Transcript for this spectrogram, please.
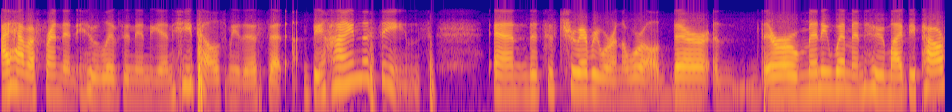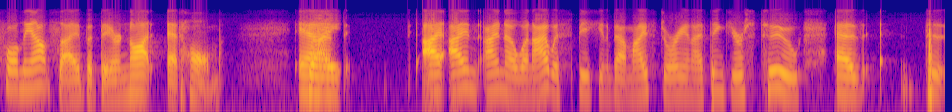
I have a friend in, who lives in India, and he tells me this that behind the scenes, and this is true everywhere in the world, there there are many women who might be powerful on the outside, but they are not at home. And right. I, I I know when I was speaking about my story, and I think yours too, as to,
